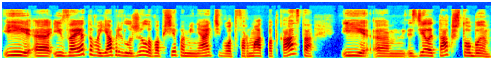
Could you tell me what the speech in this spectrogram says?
И э, из-за этого я предложила вообще поменять вот формат подкаста и э, сделать так, чтобы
